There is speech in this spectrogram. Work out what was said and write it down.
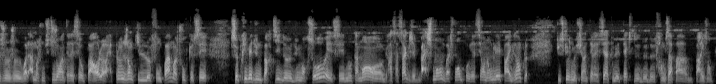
Je, voilà, moi je me suis toujours intéressé aux paroles. Alors il y a plein de gens qui le font pas. Moi je trouve que c'est se priver d'une partie du morceau et c'est notamment euh, grâce à ça que j'ai vachement, vachement progressé en anglais, par exemple, puisque je me suis intéressé à tous les textes de Frank Zappa, par exemple.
